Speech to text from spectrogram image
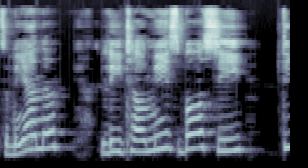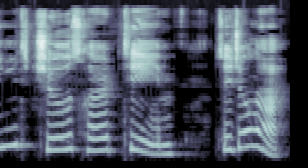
怎么样呢？Little Miss Bossy did choose her team。最终啊，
